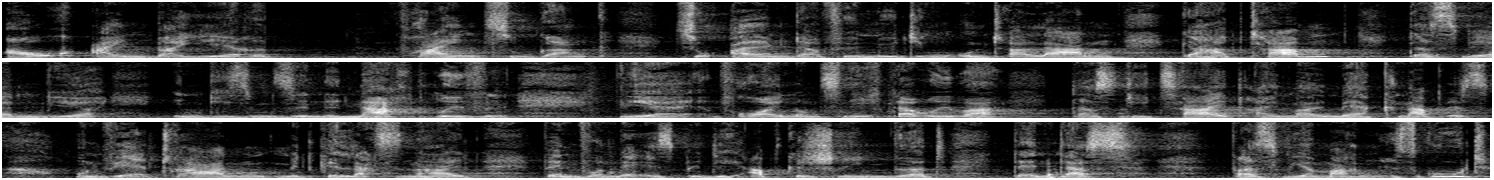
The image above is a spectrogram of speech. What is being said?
auch einen barrierefreien Zugang zu allen dafür nötigen Unterlagen gehabt haben. Das werden wir in diesem Sinne nachprüfen. Wir freuen uns nicht darüber, dass die Zeit einmal mehr knapp ist, und wir ertragen mit Gelassenheit, wenn von der SPD abgeschrieben wird. Denn das, was wir machen, ist gut,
